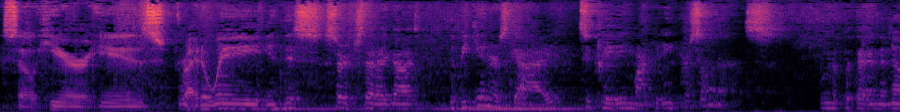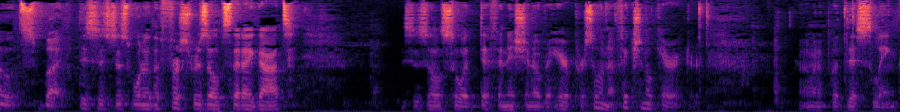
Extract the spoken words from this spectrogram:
So here is right away in this search that I got, the beginner's guide to creating marketing personas. I'm going to put that in the notes, but this is just one of the first results that I got. This is also a definition over here, persona, fictional character. I'm going to put this link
